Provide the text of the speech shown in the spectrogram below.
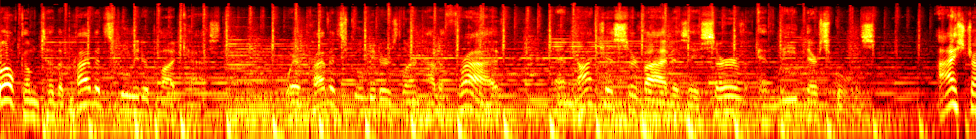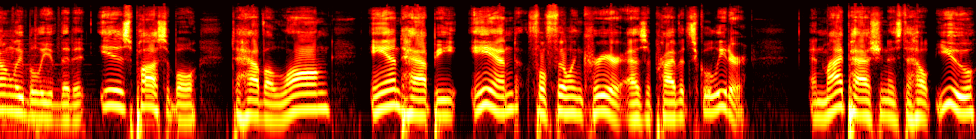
Welcome to the Private School Leader Podcast, where private school leaders learn how to thrive and not just survive as they serve and lead their schools. I strongly believe that it is possible to have a long and happy and fulfilling career as a private school leader. And my passion is to help you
